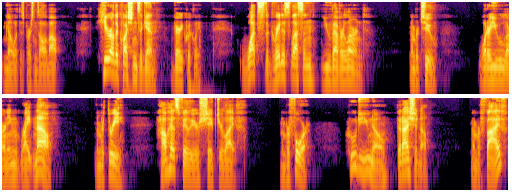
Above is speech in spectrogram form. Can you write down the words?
know what this person's all about. Here are the questions again, very quickly. What's the greatest lesson you've ever learned? Number two, what are you learning right now? Number three, how has failure shaped your life? Number four, who do you know that I should know? Number five,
